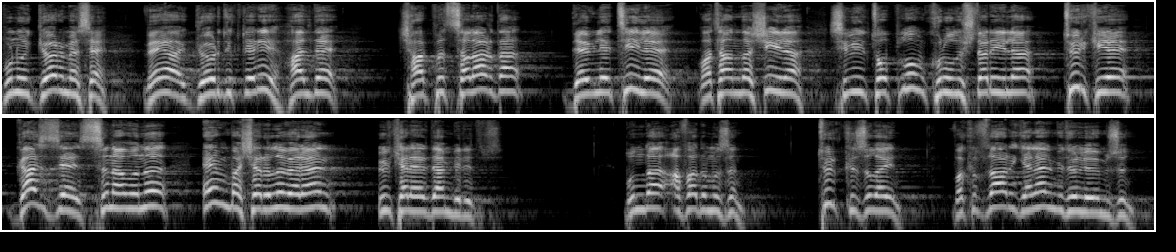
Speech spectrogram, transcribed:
bunu görmese veya gördükleri halde çarpıtsalar da devletiyle, vatandaşıyla, sivil toplum kuruluşlarıyla Türkiye Gazze sınavını en başarılı veren ülkelerden biridir. Bunda AFAD'ımızın, Türk Kızılay'ın, Vakıflar Genel Müdürlüğümüzün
